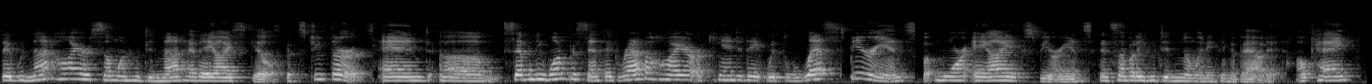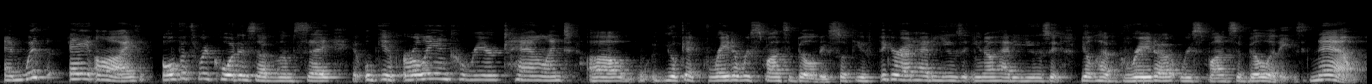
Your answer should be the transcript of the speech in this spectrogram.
they would not hire someone who did not have AI skills. That's two thirds. And um, 71% they'd rather hire a candidate with with less experience but more AI experience than somebody who didn't know anything about it. Okay? And with AI, over three quarters of them say it will give early in career talent, uh, you'll get greater responsibilities. So if you figure out how to use it, you know how to use it, you'll have greater responsibilities. Now,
